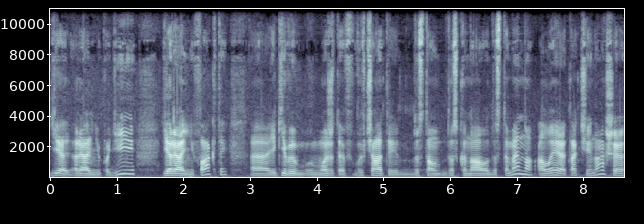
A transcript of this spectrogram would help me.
Є реальні події, є реальні факти, е, які ви можете вивчати досконало, достеменно, але так чи інакше,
